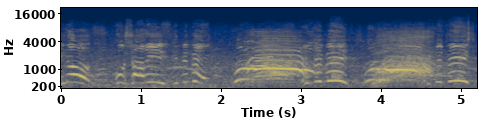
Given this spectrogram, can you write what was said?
Une autre On pipi pipi pipi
